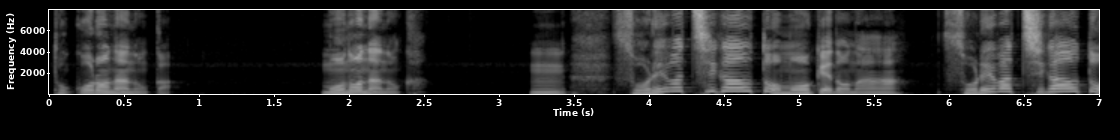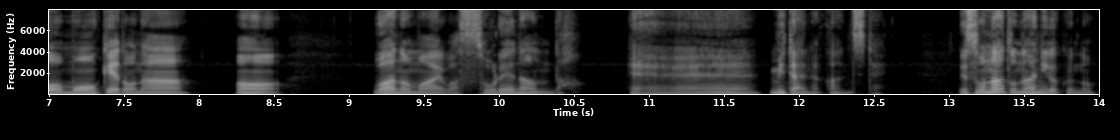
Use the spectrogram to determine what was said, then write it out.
ところなのかものなのか。うん。それは違うと思うけどな。それは違うと思うけどな。うん。和の前はそれなんだ。へえみたいな感じで。でその後何が来るの？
